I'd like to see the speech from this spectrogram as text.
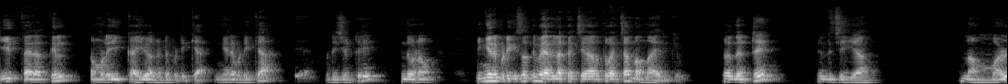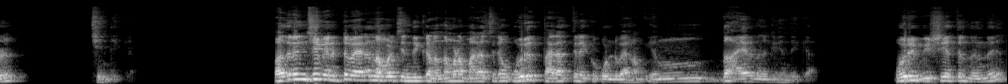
ഈ തരത്തിൽ നമ്മൾ ഈ കൈ അങ്ങോട്ട് പിടിക്കുക. ഇങ്ങനെ പിടിക്കുക പിടിച്ചിട്ട് എന്ത് വേണം? ഇങ്ങനെ പിടിക്കുന്ന സ്ഥലത്ത് വിരലൊക്കെ ചേർത്ത് വെച്ചാൽ നന്നായിരിക്കും. എന്നിട്ട് എന്ത് ചെയ്യാം നമ്മൾ ചിന്തിക്കുക. പതിനഞ്ച് മിനിറ്റ് വരെ നമ്മൾ ചിന്തിക്കണം. നമ്മുടെ മനസ്സിനെ ഒരു തലത്തിലേക്ക് കൊണ്ടുവരണം. എന്തായാലും നിങ്ങൾക്ക് ചിന്തിക്കാം. ഒരു വിഷയത്തിൽ നിന്ന്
